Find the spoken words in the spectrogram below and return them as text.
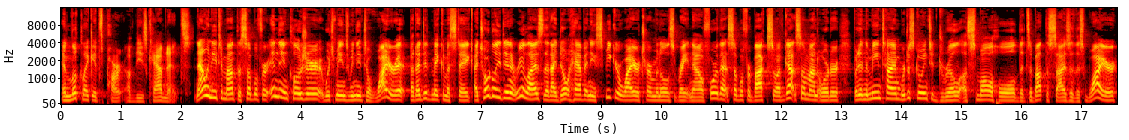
and look like it's part of these cabinets. Now we need to mount the subwoofer in the enclosure, which means we need to wire it, but I did make a mistake. I totally didn't realize that I don't have any speaker wire terminals right now for that subwoofer box, so I've got some on order, but in the meantime, we're just going to drill a small hole that's about the size of this wire,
